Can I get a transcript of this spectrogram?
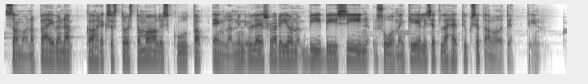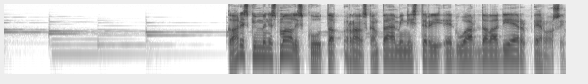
Samana päivänä 18. maaliskuuta Englannin yleisradion BBCn suomenkieliset lähetykset aloitettiin. 20. maaliskuuta Ranskan pääministeri Edouard Daladier erosi.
